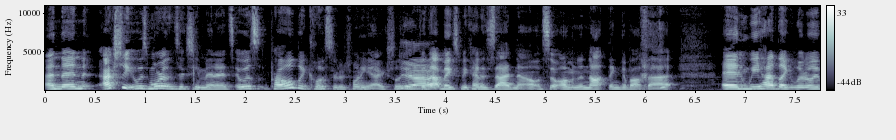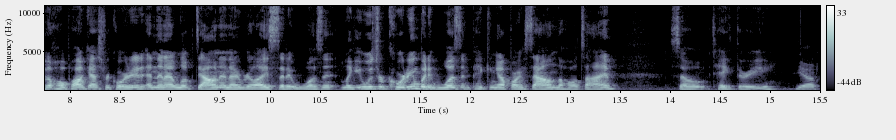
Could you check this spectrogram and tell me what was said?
And then, actually, it was more than 16 minutes. It was probably closer to 20, actually. Yeah. But that makes me kind of sad now, so I'm gonna not think about that. and we had like literally the whole podcast recorded, and then I looked down and I realized that it wasn't, like, it was recording, but it wasn't picking up our sound the whole time. So, take three. Yep.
